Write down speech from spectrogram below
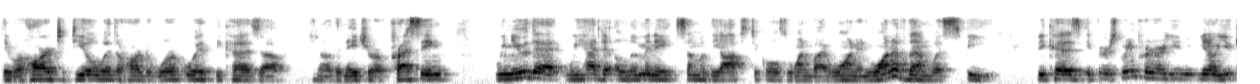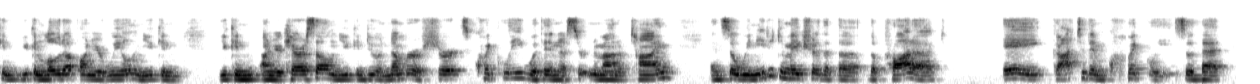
they were hard to deal with or hard to work with because of you know the nature of pressing. We knew that we had to eliminate some of the obstacles one by one and one of them was speed. Because if you're a screen printer you you know you can you can load up on your wheel and you can you can on your carousel and you can do a number of shirts quickly within a certain amount of time. And so we needed to make sure that the the product a got to them quickly so that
